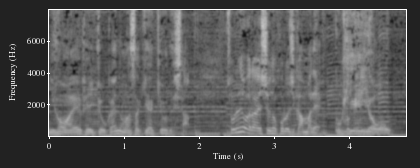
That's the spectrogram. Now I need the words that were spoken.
日本 IFA 協会の正木明夫でした。それでは来週のこの時間までごきげんよう。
